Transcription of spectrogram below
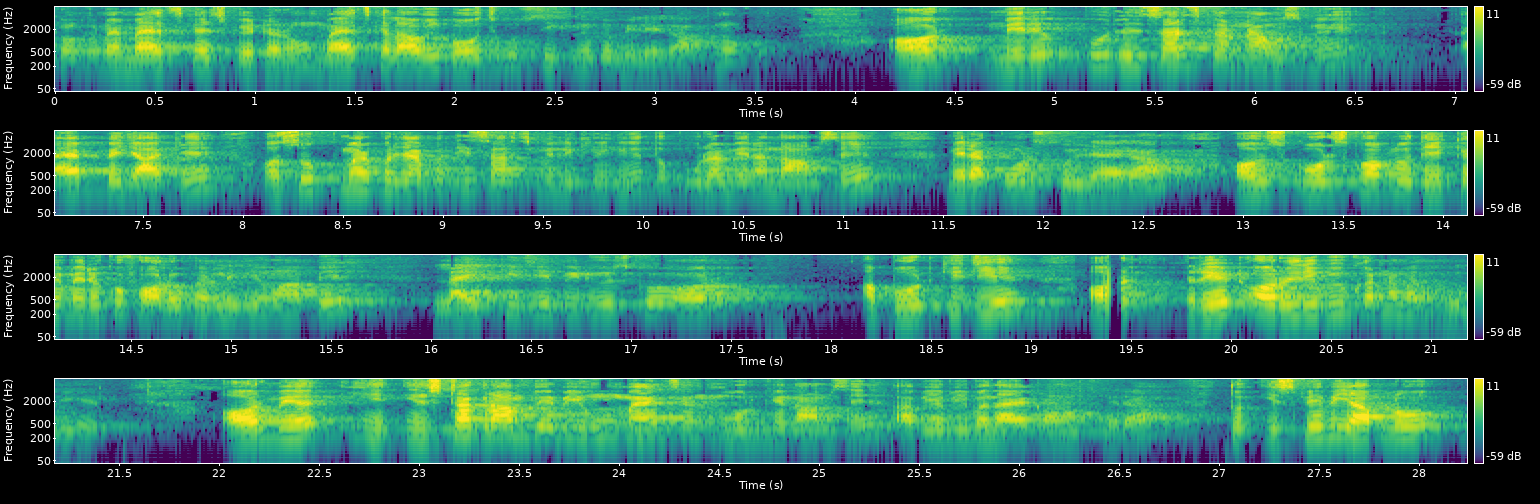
क्योंकि मैं मैथ्स का एजुकेटर हूँ मैथ्स के अलावा भी बहुत कुछ सीखने को मिलेगा आप लोगों को। और मेरे को रिसर्च करना है उसमें ऐप पे जाके अशोक कुमार प्रजापति सर्च में लिखेंगे तो पूरा मेरा नाम से मेरा कोर्स खुल जाएगा। और उस कोर्स को आप लोग देख के मेरे को फॉलो कर लीजिए वहाँ पे। लाइक कीजिए वीडियोज़ को और अपलोड कीजिए और रेट और रिव्यू करना मत भूलिए। और मैं इंस्टाग्राम पे भी हूँ मैथ्स एंड मोर के नाम से। अभी अभी बनाया अकाउंट मेरा। तो इस पर भी आप लोग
